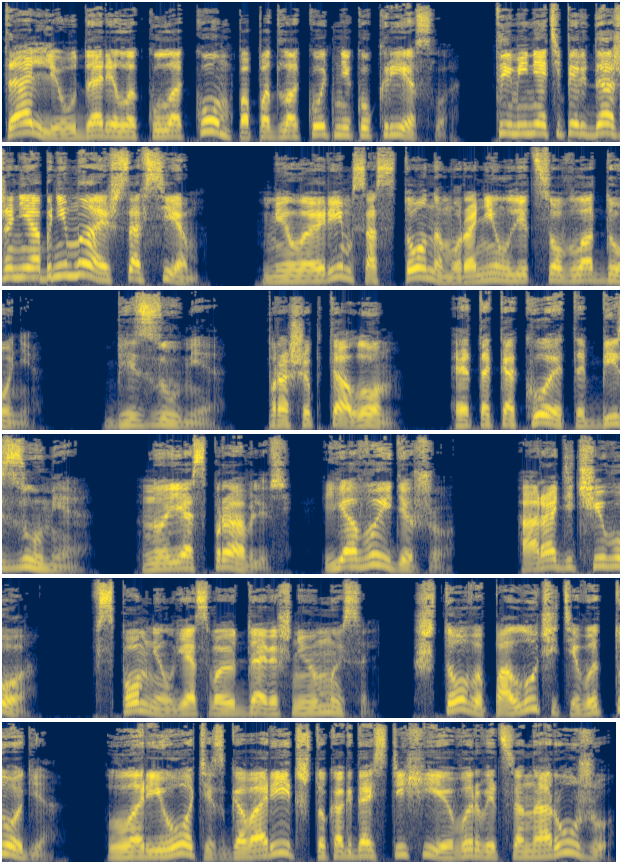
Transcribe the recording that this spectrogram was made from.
Талли ударила кулаком по подлокотнику кресла. «Ты меня теперь даже не обнимаешь совсем!» Милайрим со стоном уронил лицо в ладони. «Безумие!» — прошептал он. «Это какое-то безумие! Но я справлюсь, я выдержу!» «А ради чего?» Вспомнил я свою давешнюю мысль. «Что вы получите в итоге?» Лариотис говорит, что когда стихия вырвется наружу,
